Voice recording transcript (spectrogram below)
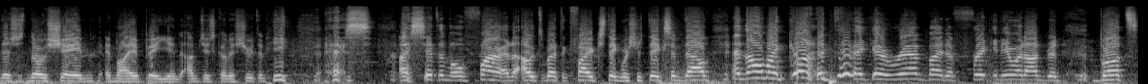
there's no shame in my opinion, I'm just gonna shoot him. He has, I set him on fire and the automatic fire extinguisher takes him down. And oh my god, and then I get rammed by the freaking E100. But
